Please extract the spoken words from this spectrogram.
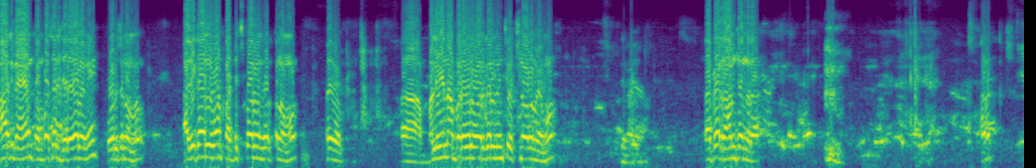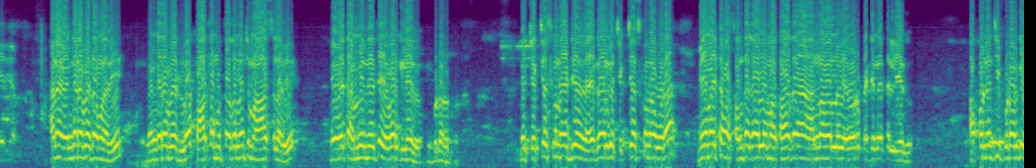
మాకు న్యాయం కంపల్సరీ జరగాలని కోరుతున్నాము అధికారులు కూడా పట్టించుకోవాలని కోరుతున్నాము. బలహీన బరగల వర్గాల నుంచి వచ్చిన వాళ్ళు మేము. నా పేరు రామచంద్ర. అన్న? వెంకరపేట మాది. వెంకరపేటలో తాత ముత్తాతల నుంచి మా ఆస్తులు అవి. మేమైతే అమ్మింది అయితే ఎవరికి లేదు ఇప్పటివరకు. మేము చెక్ చేసుకున్న రైట్ రైట్ చెక్ చేసుకున్నా కూడా మేమైతే మా సొంతకాల్లో మా తాత అన్న వాళ్ళు ఎవరు పెట్టిందైతే లేదు. అప్పటి నుంచి ఇప్పటివరకు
